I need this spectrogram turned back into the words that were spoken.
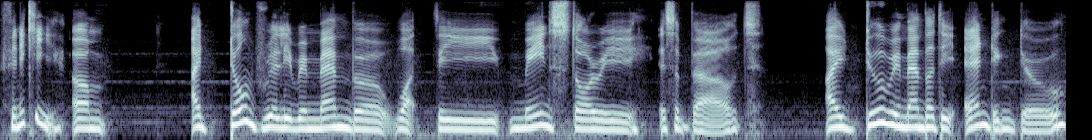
finicky. Um I don't really remember what the main story is about. I do remember the ending though.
